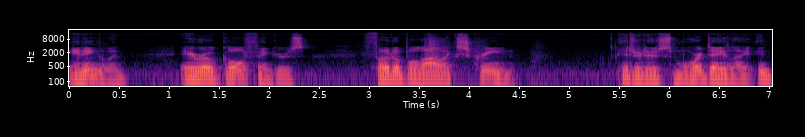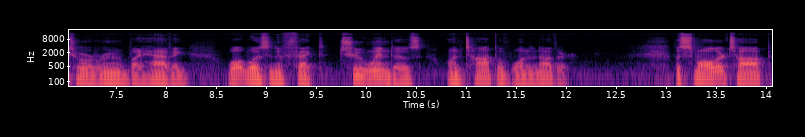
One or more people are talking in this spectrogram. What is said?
In England, Ernő Goldfinger's photobolic screen introduced more daylight into a room by having what was in effect two windows on top of one another. The smaller top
